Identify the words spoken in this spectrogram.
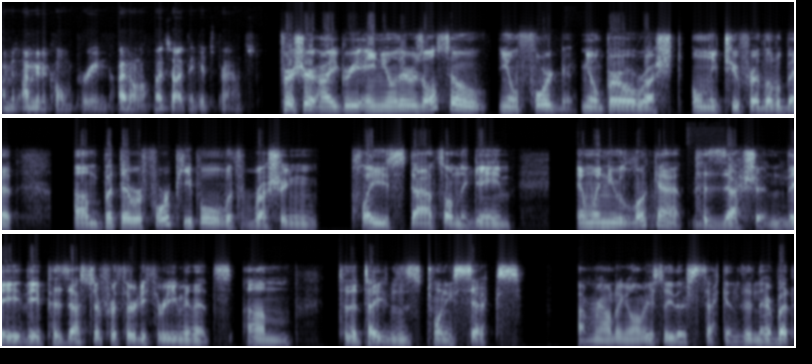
I'm I'm gonna call him Perrine. I don't know. That's how I think it's pronounced. For sure, I agree. And you know, there was also, you know, Ford, you know, Burrow rushed only two for a little bit. Um, but there were four people with rushing plays stats on the game. And when you look at possession, they they possessed it for 33 minutes um to the Titans 26. I'm rounding obviously there's seconds in there, but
